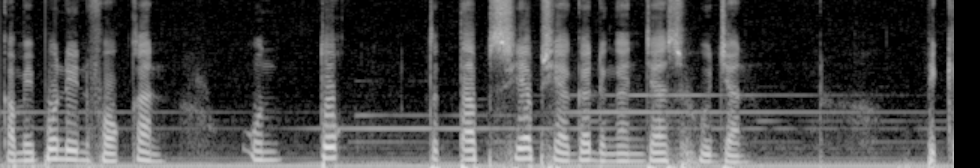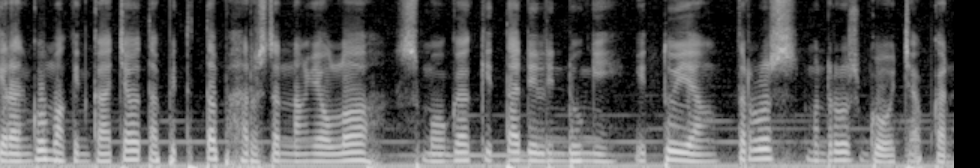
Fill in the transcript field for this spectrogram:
kami pun diinfokan untuk tetap siap siaga dengan jas hujan. Pikiranku makin kacau tapi tetap harus tenang ya Allah. Semoga kita dilindungi. Itu yang terus menerus gue ucapkan.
